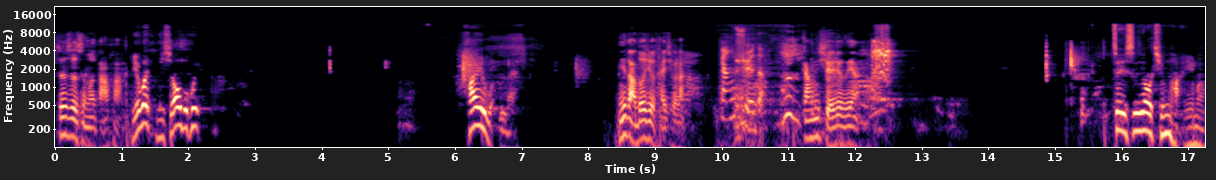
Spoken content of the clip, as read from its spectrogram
这是什么打法？别问，你学不会。太稳了。你打多久台球了？刚学的。刚学就这样。这是要清牌吗？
